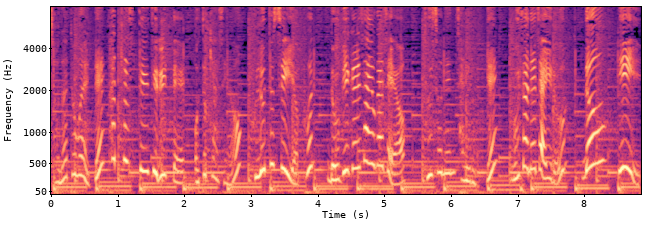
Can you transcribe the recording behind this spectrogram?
전화 통화할 때 팟캐스트 들을 때 어떻게 하세요? 블루투스 이어폰 노빅을 사용하세요. 두 손은 자유롭게 무선의 자유로 No, B.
